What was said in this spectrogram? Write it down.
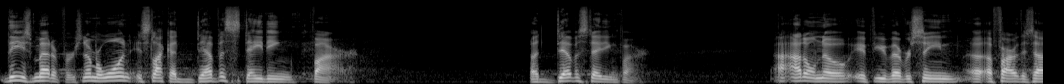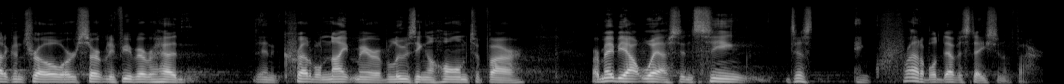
these metaphors. Number one, it's like a devastating fire. A devastating fire. I don't know if you've ever seen a fire that's out of control, or certainly if you've ever had an incredible nightmare of losing a home to fire, or maybe out west and seeing just incredible devastation of fire.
